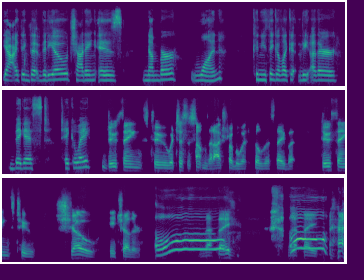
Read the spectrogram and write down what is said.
yeah, I think that video chatting is number 1. Can you think of like the other biggest takeaway? Do things to which this is something that I struggle with still to this day, but do things to show each other Oh. that they that oh. they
